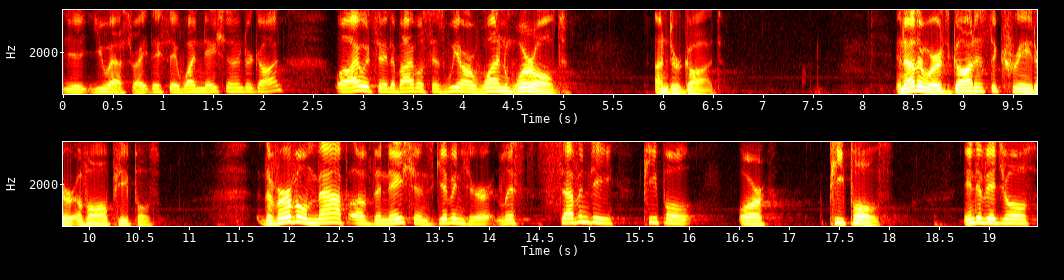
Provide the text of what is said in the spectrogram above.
the U.S., right? They say one nation under God. Well, I would say the Bible says we are one world under God. In other words, God is the creator of all peoples. The verbal map of the nations given here lists 70 people or peoples, individuals,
